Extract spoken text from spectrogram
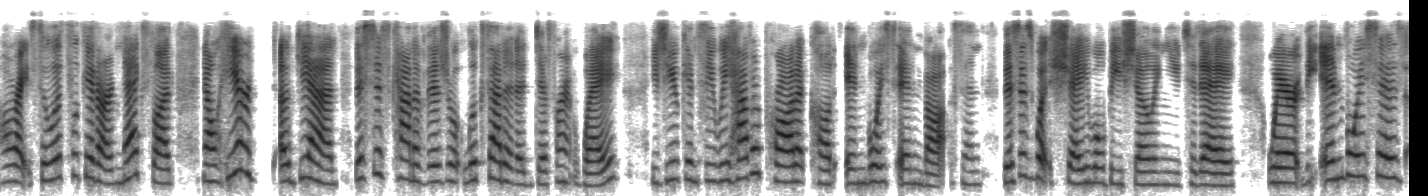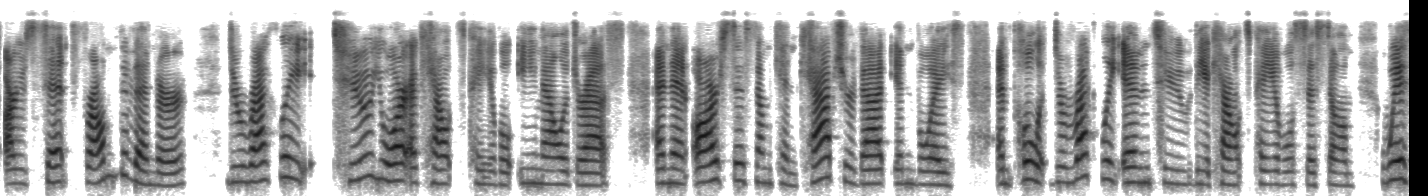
All right, so let's look at our next slide. Now here, again, this is kind of visual, looks at it a different way. As you can see, we have a product called Invoice Inbox, and this is what Shay will be showing you today, where the invoices are sent from the vendor directly to your accounts payable email address. And then our system can capture that invoice and pull it directly into the accounts payable system with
